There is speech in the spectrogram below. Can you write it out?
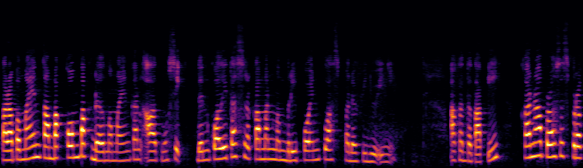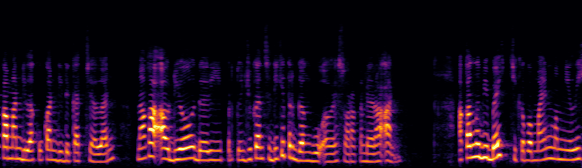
Para pemain tampak kompak dalam memainkan alat musik dan kualitas rekaman memberi poin plus pada video ini. Akan tetapi, karena proses perekaman dilakukan di dekat jalan, maka audio dari pertunjukan sedikit terganggu oleh suara kendaraan. Akan lebih baik jika pemain memilih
